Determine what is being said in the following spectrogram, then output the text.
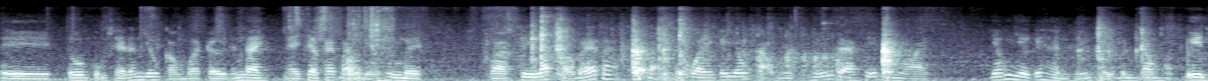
thì tôi cũng sẽ đánh dấu cộng và trừ đến đây để cho các bạn dễ phân biệt. Và khi lắp vào bếp á, các bạn sẽ quay cái dấu cộng hướng ra phía bên ngoài giống như cái hình hiển thị bên trong hộp pin.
